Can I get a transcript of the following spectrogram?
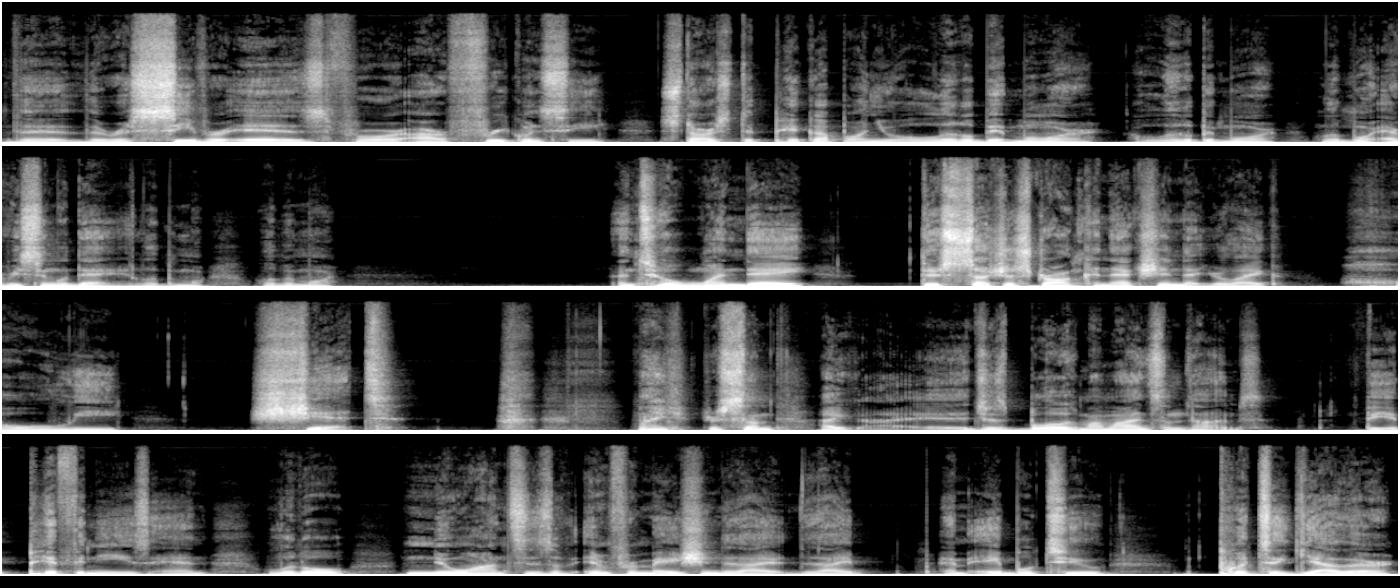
the the receiver is for our frequency starts to pick up on you a little bit more, a little bit more, a little more every single day, a little bit more, a little bit more. Until one day there's such a strong connection that you're like, holy shit. like there's some like it just blows my mind sometimes. The epiphanies and little nuances of information that I that I am able to put together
